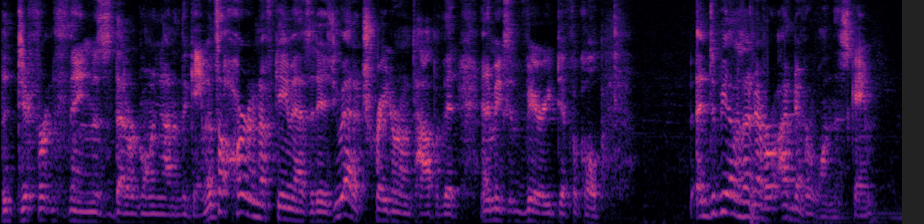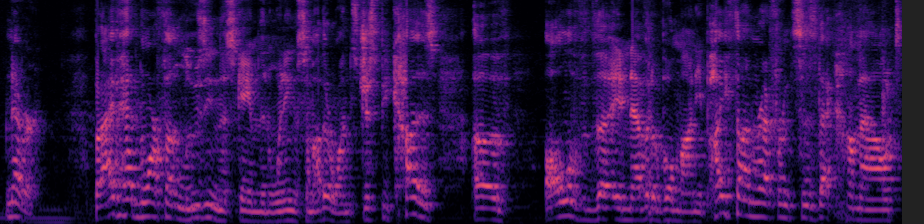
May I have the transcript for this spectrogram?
the different things that are going on in the game. It's a hard enough game as it is. You add a traitor on top of it and it makes it very difficult. And to be honest, I've never I've never won this game. Never. But I've had more fun losing this game than winning some other ones just because of all of the inevitable Monty Python references that come out,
